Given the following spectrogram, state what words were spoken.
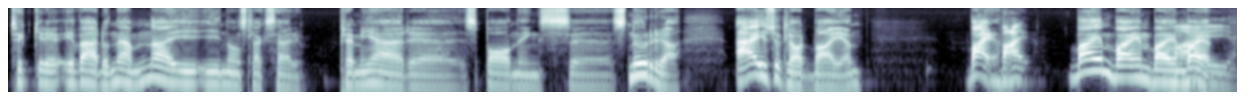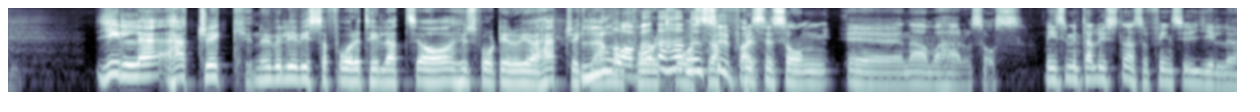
tycker är, är värda att nämna i, i någon slags här premiärspaningssnurra är ju såklart Bayern. Bayern, Bye. Bayern, Bayern, Bayern, Bayern. Bye. Gille, hattrick, nu vill ju vissa få det till att ja, hur svårt är det att göra hattrick när man får Lovade han två en straffar? supersäsong eh, när han var här hos oss? Ni som inte har lyssnat så finns ju Gille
